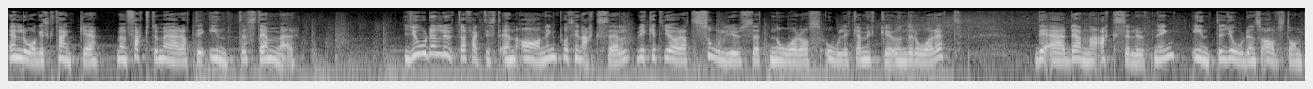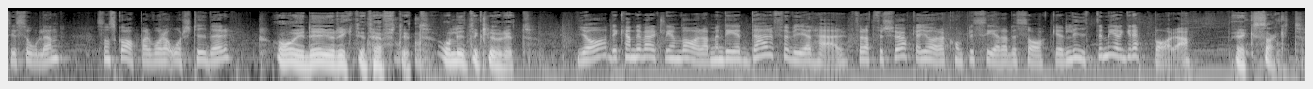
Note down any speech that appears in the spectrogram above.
En logisk tanke, men faktum är att det inte stämmer. Jorden lutar faktiskt en aning på sin axel, vilket gör att solljuset når oss olika mycket under året. Det är denna axellutning, inte jordens avstånd till solen, som skapar våra årstider. Oj, det är ju riktigt häftigt och lite klurigt. Ja, det kan det verkligen vara, men det är därför vi är här, för att försöka göra komplicerade saker lite mer greppbara. Exakt.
